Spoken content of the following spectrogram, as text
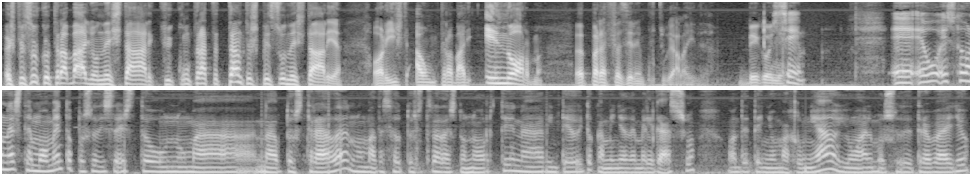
As pessoas que trabalham nesta área, que contratam tantas pessoas nesta área. Ora, isto há um trabalho enorme eh, para fazer em Portugal ainda. Begonha. Sí. Eh, eu estou neste momento, pois dizer, estou numa, na autoestrada, numa das autoestradas do norte, na 28, camiño de Melgaso, onde teño unha reunión e un almoço de traballo,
